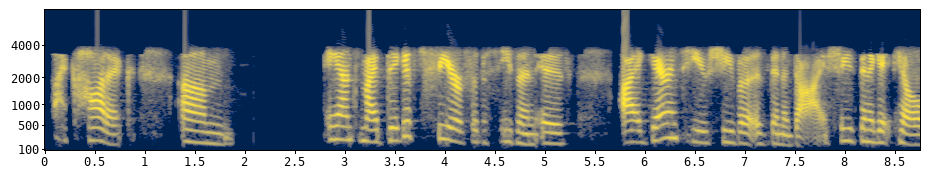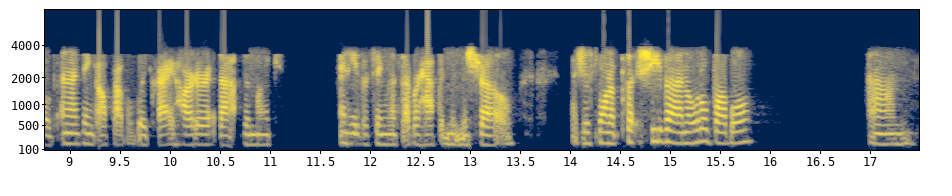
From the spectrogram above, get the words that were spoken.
psychotic. Um, and my biggest fear for the season is I guarantee you Shiva is going to die. She's going to get killed, and I think I'll probably cry harder at that than like any of the thing that's ever happened in the show. I just want to put Shiva in a little bubble. Um,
